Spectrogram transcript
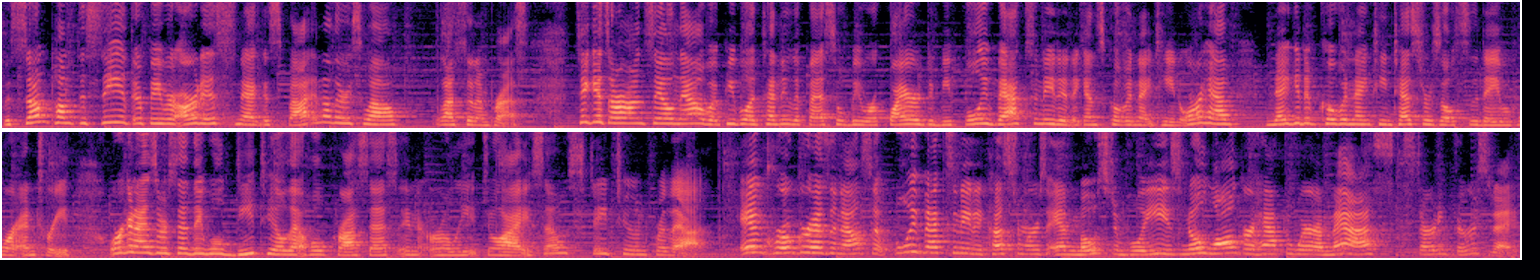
with some pumped to see their favorite artists snag a spot and others, well, less than impressed. Tickets are on sale now, but people attending the fest will be required to be fully vaccinated against COVID 19 or have negative COVID 19 test results the day before entry. Organizers said they will detail that whole process in early July, so stay tuned for that. And Kroger has announced that fully vaccinated customers and most employees no longer have to wear a mask starting Thursday.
